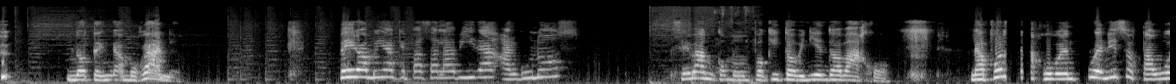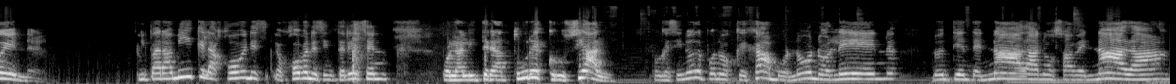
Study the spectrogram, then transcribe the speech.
no tengamos ganas, pero a medida que pasa la vida, algunos se van como un poquito viniendo abajo. La fuerza de la juventud en eso está buena. Y para mí que las jóvenes, los jóvenes se interesen por la literatura es crucial, porque si no después nos quejamos, ¿no? No leen, no entienden nada, no saben nada.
